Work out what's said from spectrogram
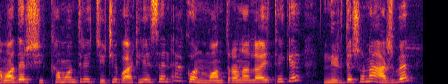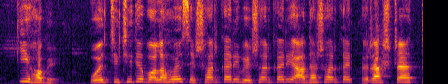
আমাদের শিক্ষামন্ত্রী চিঠি পাঠিয়েছেন, এখন মন্ত্রণালয় থেকে নির্দেশনা আসবে, কি হবে? ওই চিঠিতে বলা হয়েছে, সরকারি, বেসরকারি, আধা সরকারি রাষ্ট্রায়ত্ত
